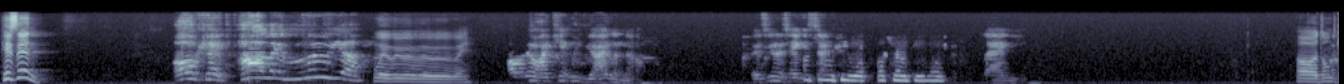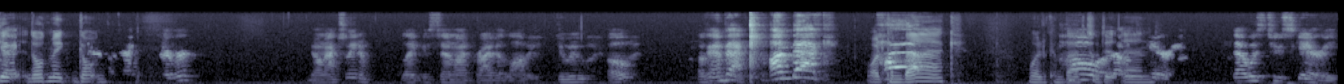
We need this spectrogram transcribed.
He's in. Okay. Hallelujah. Wait, wait, wait, wait, wait, wait. Oh no, I can't leave the island now. It's gonna take a I'll try and second. see what. I'll try and see what. Laggy. Oh, don't Okay. get, don't make, don't. Server. No, I'm actually in a like a semi-private lobby. Do we? Oh, Okay, I'm back. I'm back. Welcome back. Welcome back oh, to the that was end. scary. That was too scary.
